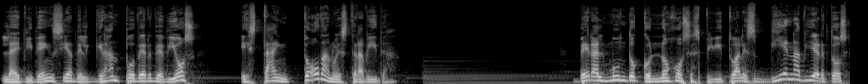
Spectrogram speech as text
La evidencia del gran poder de Dios está en toda nuestra vida. Ver al mundo con ojos espirituales bien abiertos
